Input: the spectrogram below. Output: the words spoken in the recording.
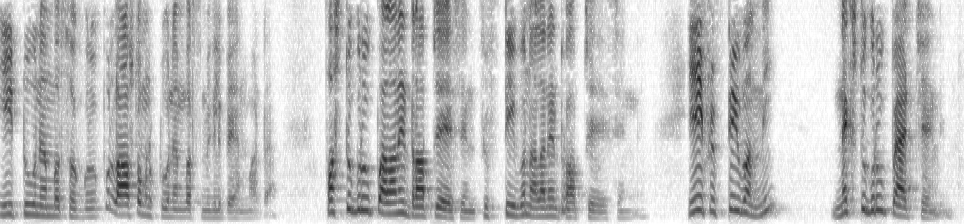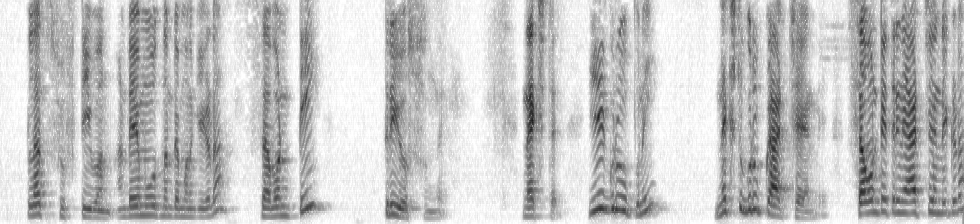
ఈ టూ నెంబర్స్ ఒక గ్రూప్ లాస్ట్లో మనకు టూ నెంబర్స్ మిగిలిపోయాయి అనమాట ఫస్ట్ గ్రూప్ అలానే డ్రాప్ చేసేయండి. ఫిఫ్టీ వన్ అలానే డ్రాప్ చేసేయండి. ఈ ఫిఫ్టీ వన్ని నెక్స్ట్ గ్రూప్ యాడ్ చేయండి. Plus fifty one. అంటే ఏమవుతుందంటే మనకి ఇక్కడ సెవెంటీ త్రీ వస్తుంది. నెక్స్ట్ ఈ గ్రూప్ని నెక్స్ట్ గ్రూప్ యాడ్ చేయండి. సెవెంటీ త్రీని యాడ్ చేయండి ఇక్కడ.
